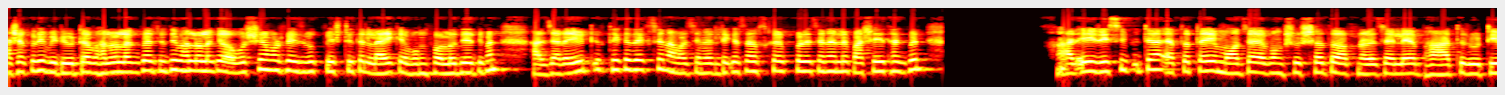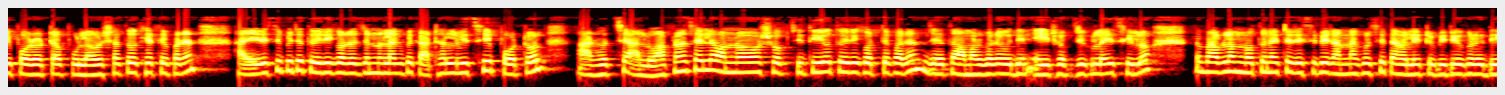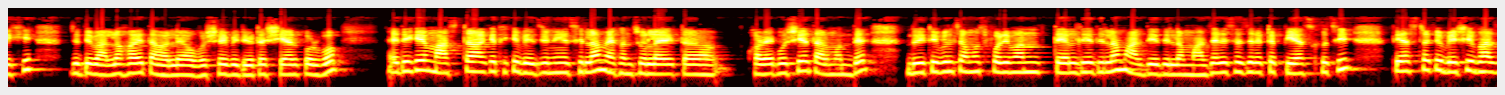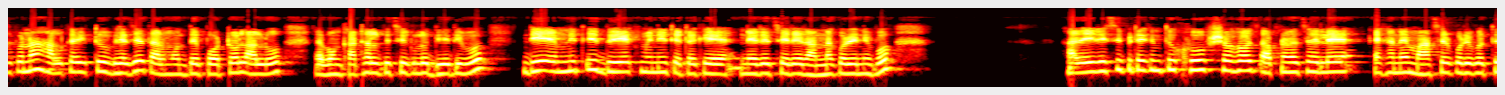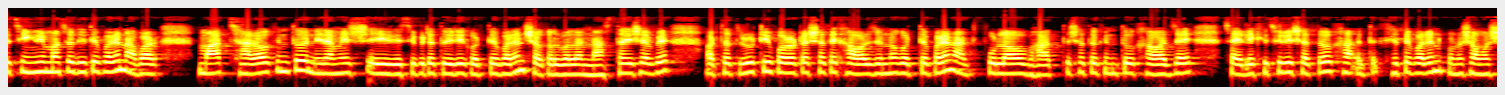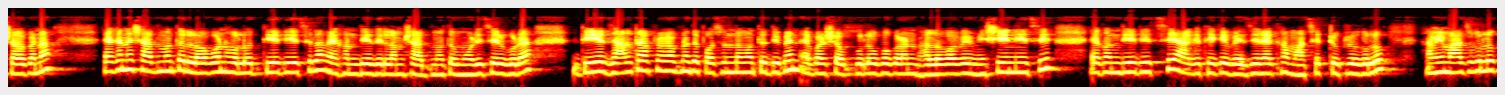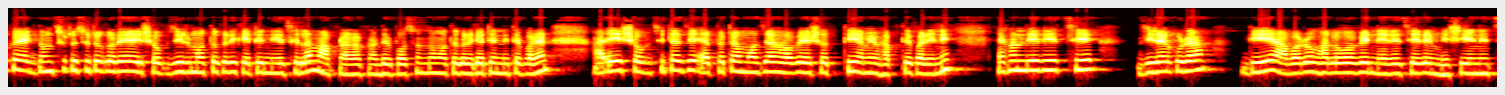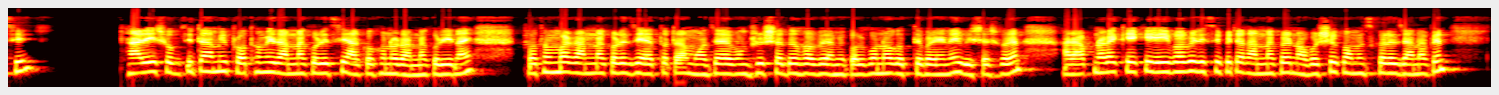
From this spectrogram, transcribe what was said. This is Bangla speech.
আশা করি ভিডিওটা ভালো লাগবে। আর যদি ভালো লাগে, অবশ্যই আমার ফেসবুক পেজটিতে লাইক এবং ফলো দিয়ে দিবেন। আর যারা ইউটিউব থেকে দেখছেন, আমার চ্যানেলটিকে সাবস্ক্রাইব করে চ্যানেলের পাশেই থাকবেন। আর এই রেসিপিটা এতটাই মজা এবং সুস্বাদু, আপনারা চাইলে ভাত, রুটি, পরোটা পোলাওর সাথেও খেতে পারেন। আর এই রেসিপিটা তৈরি করার জন্য লাগবে কাঁঠাল বিচি, পটল আর হচ্ছে আলু। আপনারা চাইলে অন্য সবজি দিয়েও তৈরি করতে পারেন, যেহেতু আমার ঘরে ওই দিন এই সবজিগুলাই ছিল। তো ভাবলাম নতুন একটা রেসিপি রান্না করছি, তাহলে একটু ভিডিও করে দেখি। যদি ভালো হয়, তাহলে অবশ্যই ভিডিওটা শেয়ার করব। এদিকে মাছটা আগে থেকে বেজে নিয়েছিলাম, এখন চুলায় একটা কড়াই বসিয়ে তার মধ্যে দুই টেবিল চামচ পরিমাণ তেল দিয়ে দিলাম আর দিয়ে দিলাম মাঝারি সাইজের একটা পেঁয়াজ কুচি। পেঁয়াজটাকে বেশি ভাজবো না, হালকা একটু ভেজে তার মধ্যে পটল, আলু এবং কাঁঠাল বিচিগুলো দিয়ে দিব। দিয়ে এমনিতেই দুই এক মিনিট এটাকে নেড়ে চেড়ে রান্না করে নিব। আর এই রেসিপিটা কিন্তু খুব সহজ, আপনারা চাইলে এখানে মাছের পরিবর্তে চিংড়ি মাছও দিতে পারেন, আবার মাছ ছাড়াও কিন্তু নিরামিষ এই রেসিপিটা তৈরি করতে পারেন, সকালবেলার নাস্তা হিসাবে, অর্থাৎ রুটি পরোটার সাথে খাওয়ার জন্য করতে পারেন, আর পোলাও ভাতের সাথেও কিন্তু খাওয়া যায়, চাইলে খিচুড়ির সাথেও খেতে পারেন, কোনো সমস্যা হবে না। এখানে স্বাদ মতো লবণ, হলুদ দিয়ে দিয়েছিলাম, এখন দিয়ে দিলাম স্বাদ মতো মরিচের গুঁড়া। দিয়ে ঝালটা আপনারা আপনাদের পছন্দ মতো দিবেন, এবার সবগুলো উপকরণ ভালোভাবে মিশিয়ে নিয়েছি। এখন দিয়ে দিচ্ছি আগে থেকে বেজে রাখা মাছের টুকরোগুলো। আমি মাছগুলোকে একদম ছোট ছোট করে সবজির মতো করে কেটে নিয়েছিলাম। আপনারা আপনাদের পছন্দ মতো করে কেটে নিতে পারেন। আর এই সবজিটা যে এতটা মজা হবে সত্যি আমি ভাবতে পারিনি। এখন দিয়ে দিচ্ছি জিরা গুঁড়া দিয়ে আবারও ভালোভাবে নেড়ে চেড়ে মিশিয়ে নিচ্ছি। আর এই সবজিটা আমি প্রথমে রান্না করেছি, আর কখনো রান্না করি নাই। প্রথমবার রান্না করে যে এতটা মজা এবং সুস্বাদু হবে আমি কল্পনাও করতে পারি নাই, বিশ্বাস করেন। আর আপনারা কে কে এইভাবে রেসিপিটা রান্না করেন অবশ্যই কমেন্টস করে জানাবেন।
